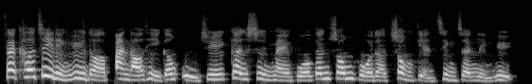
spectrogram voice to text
在科技领域的半导体跟五 G，更是美国跟中国的重点竞争领域。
